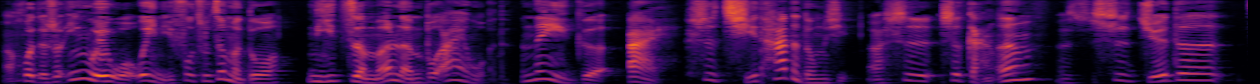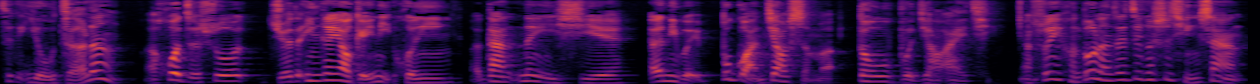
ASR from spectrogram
啊，或者说因为我为你付出这么多，你怎么能不爱我的？那个爱是其他的东西啊，是是感恩，是觉得这个有责任啊，或者说觉得应该要给你婚姻啊，但那些 anyway 不管叫什么都不叫爱情啊，所以很多人在这个事情上。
